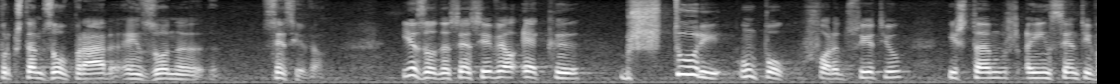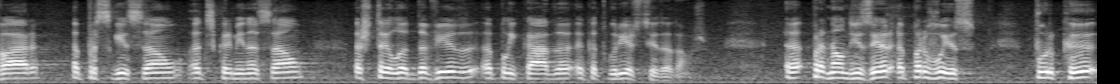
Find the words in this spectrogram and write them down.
porque estamos a operar em zona sensível. E a zona sensível é que misture um pouco fora do sítio e estamos a incentivar a perseguição, a discriminação, a estrela de David aplicada a categorias de cidadãos. Eh, para não dizer a parvoíce, porque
